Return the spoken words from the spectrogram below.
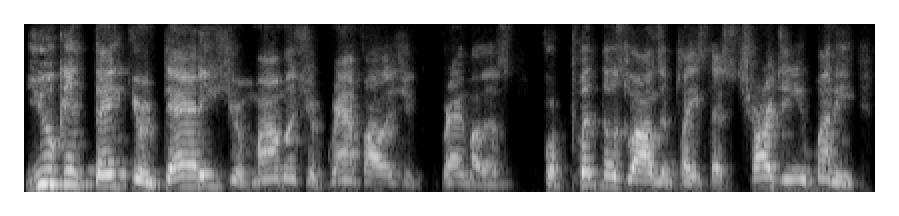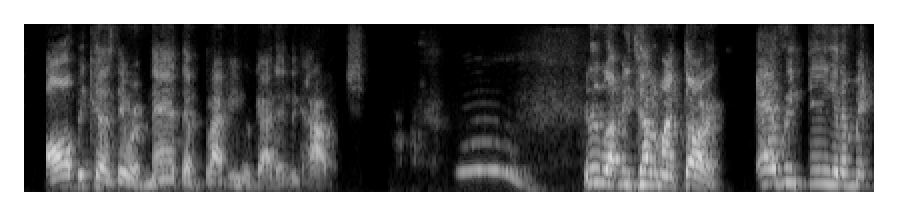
you can thank your daddies, your mamas, your grandfathers, your grandmothers for putting those laws in place that's charging you money, all because they were mad that black people got into college. This is what I be telling my daughter. Everything in America,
